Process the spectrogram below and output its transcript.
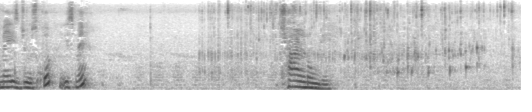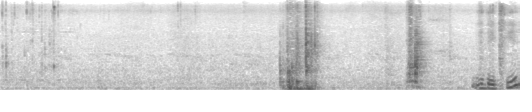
मैं इस जूस को इसमें छान लूँगी। ये देखिए।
